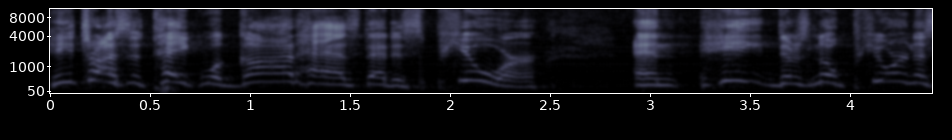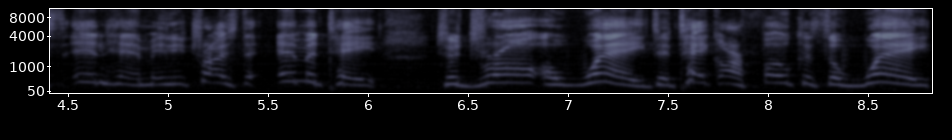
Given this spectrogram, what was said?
He tries to take what God has that is pure and he there's no pureness in him and he tries to imitate to draw away to take our focus away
